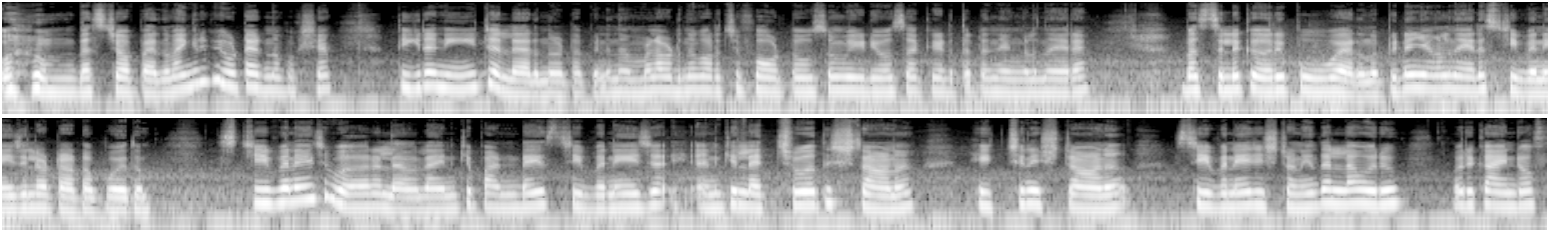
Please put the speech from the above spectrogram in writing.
ബസ് സ്റ്റോപ്പായിരുന്നു ഭയങ്കര ക്യൂട്ടായിരുന്നു പക്ഷേ തീരെ നീറ്റ് അല്ലായിരുന്നു കേട്ടോ. പിന്നെ നമ്മൾ അവിടുന്ന് കുറച്ച് ഫോട്ടോസും വീഡിയോസും ഒക്കെ എടുത്തിട്ട് ഞങ്ങൾ നേരെ ബസ്സിൽ കയറി പോവുമായിരുന്നു പിന്നെ ഞങ്ങൾ നേരെ സ്റ്റിവനേജിലോട്ടാട്ടോ പോയത്. സ്റ്റിവനേജ് വേറെ ലെവലാണ് എനിക്ക് പണ്ടേ സ്റ്റിവനേജ് എനിക്ക് ലച്ചുവത് ഇഷ്ടമാണ് ഹിച്ചിന് ഇഷ്ടമാണ് സ്റ്റിവനേജ് ഇഷ്ടമാണ് ഇതെല്ലാം ഒരു ഒരു കൈൻഡ് ഓഫ്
